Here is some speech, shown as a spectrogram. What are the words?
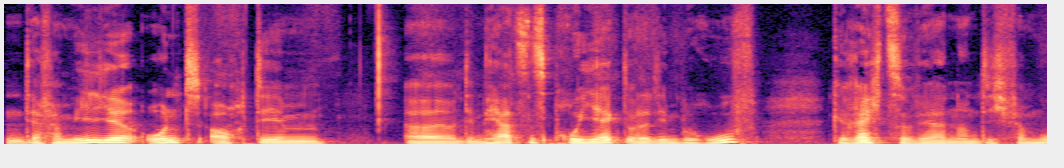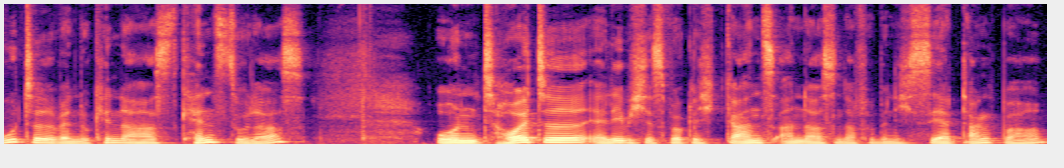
der Familie und auch dem, äh, dem Herzensprojekt oder dem Beruf gerecht zu werden. Und ich vermute, wenn du Kinder hast, kennst du das. Und heute erlebe ich es wirklich ganz anders und dafür bin ich sehr dankbar.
